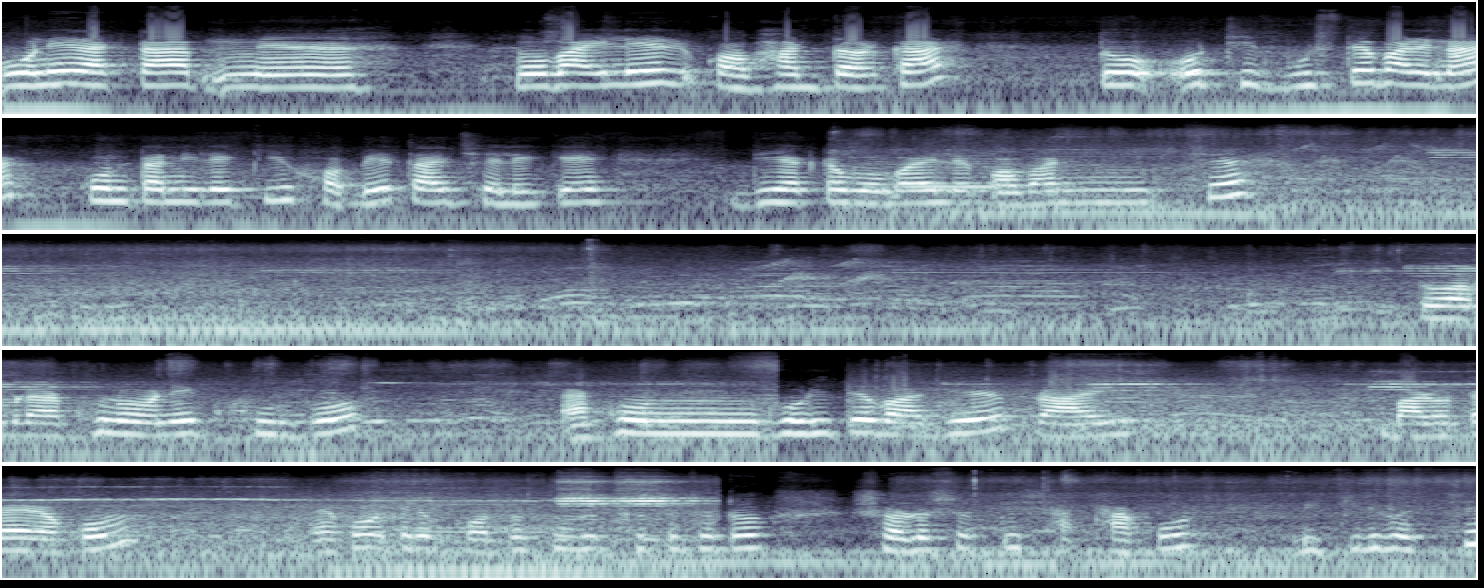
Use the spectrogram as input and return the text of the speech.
বোনের একটা মোবাইলের কভার দরকার। তো ও ঠিক বুঝতে পারে না কোনটা নিলে কি হবে, তাই ছেলেকে দিয়ে একটা মোবাইলে কভার নিয়ে নিচ্ছে। তো আমরা এখনও অনেক ঘুরবো। এখন ঘড়িতে বাজে প্রায় বারোটা এরকম। দেখো এখানে কত সুন্দর ছোটো ছোটো সরস্বতী ঠাকুর বিক্রি হচ্ছে।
